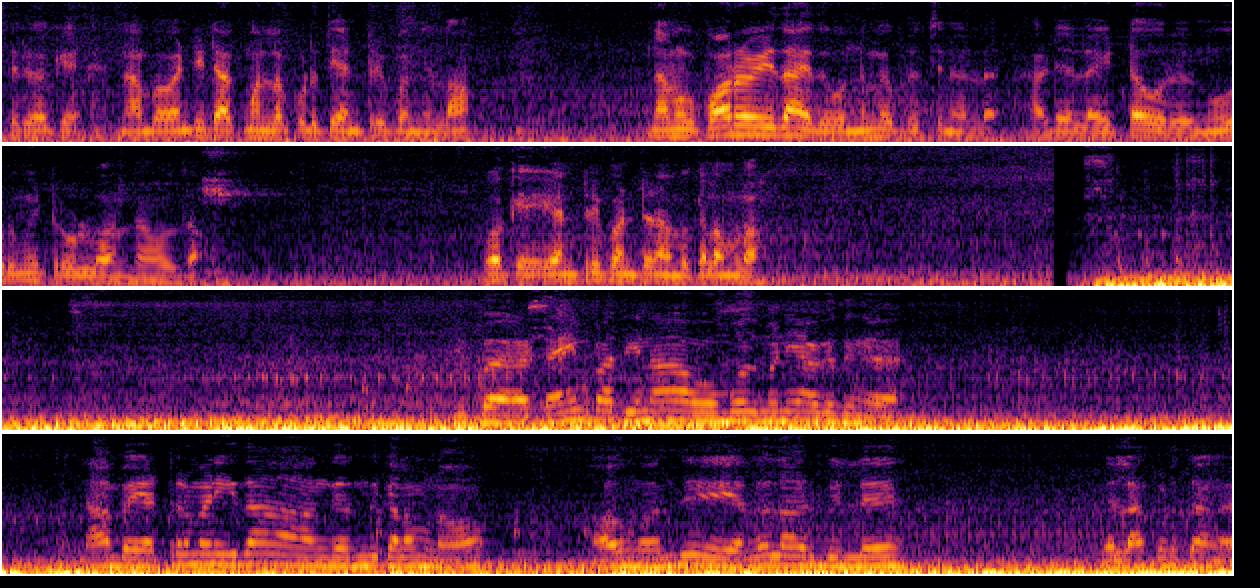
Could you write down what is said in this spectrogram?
சரி ஓகே நம்ம வண்டி டாக்குமெண்ட்லாம் கொடுத்து என்ட்ரி பண்ணிடலாம். நமக்கு போகிற வழி தான் இது. ஒன்றுமே பிரச்சனை இல்லை. அப்படியே லைட்டாக ஒரு நூறு மீட்ரு உள்ள வந்தேன் அவ்வளோதான் ஓகே என்ட்ரி பண்ணிட்டு நம்ம கிளம்பலாம். இப்போ டைம் பார்த்தீங்கன்னா ஒம்பது மணி ஆகுதுங்க. நாம் எட்டரை மணிக்கு தான் அங்கேருந்து கிளம்புனோம். அவங்க வந்து எல்எல்ஆர் பில்லு எல்லாம் கொடுத்தாங்க.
